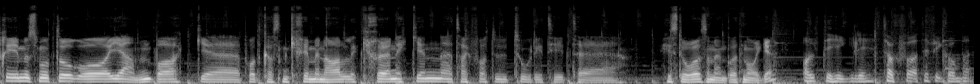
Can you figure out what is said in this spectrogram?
primusmotor og hjernen bak podkasten Kriminalkrøniken. Takk for at du tok deg tid til historier som endret Norge. Alltid hyggelig. Takk for at jeg fikk komme.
